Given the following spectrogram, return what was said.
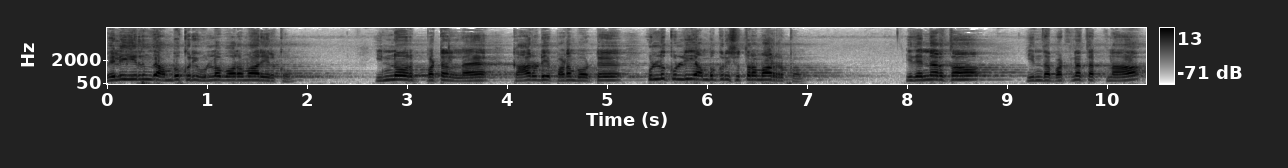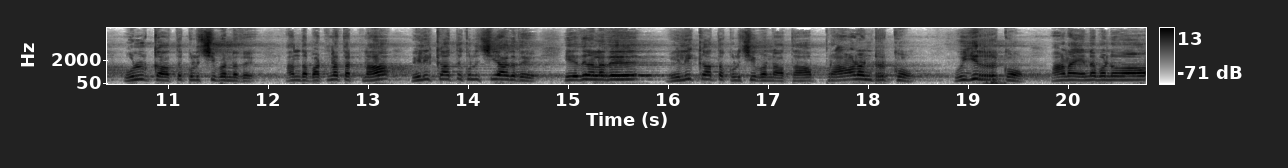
வெளியிருந்து அம்புக்குறி உள்ளே போகிற மாதிரி இருக்கும். இன்னொரு பட்டனில் காருடைய படம் போட்டு உள்ளுக்குள்ளேயே அம்புக்குறி சுத்துற மாதிரி இருக்கும். இது என்ன அர்த்தம்? இந்த பட்டனை தட்டினா உள்காத்து குளிர்ச்சி பண்ணுது. அந்த பட்டனை தட்டினா வெளிக்காத்து குளிர்ச்சி ஆகுது. இது எது நல்லது? வெளிக்காத்த குளிர்ச்சி பண்ணாதான் பிராணன் இருக்கும். உயிர் இருக்கும். ஆனால் என்ன பண்ணுவோம்?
